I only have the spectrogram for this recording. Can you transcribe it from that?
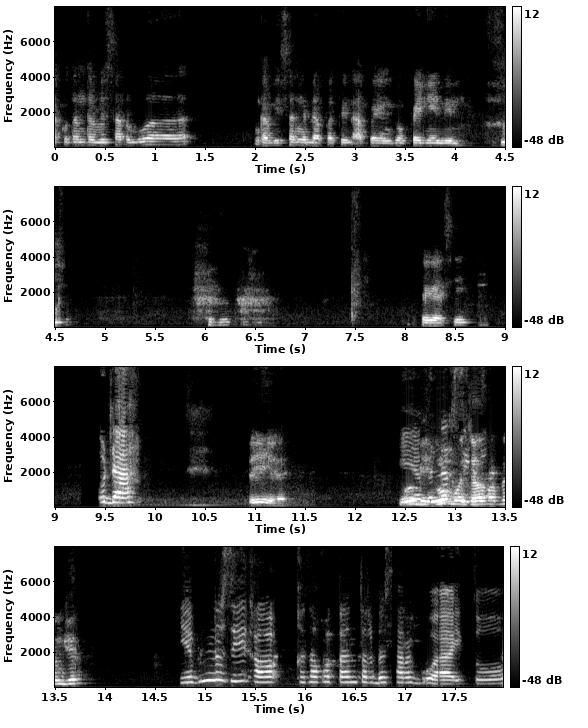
ketakutan terbesar gue nggak bisa ngedapetin apa yang gue pengenin. Ya gak sih? Udah, iya. Gue Iya, bingung mau sih. jawab apa anjir ya bener sih. Kalau ketakutan terbesar gua itu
